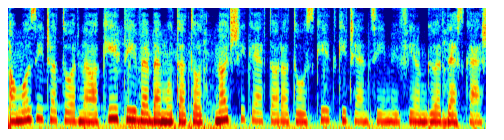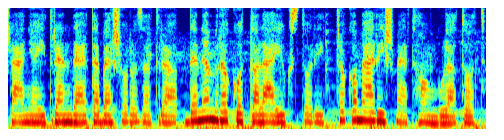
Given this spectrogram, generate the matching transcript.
A mozi csatorna a két éve bemutatott, nagy sikert arató Skate Kitchen című film gördeszkás lányait rendelte be sorozatra, de nem rakott alájuk sztorit, csak a már ismert hangulatot.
